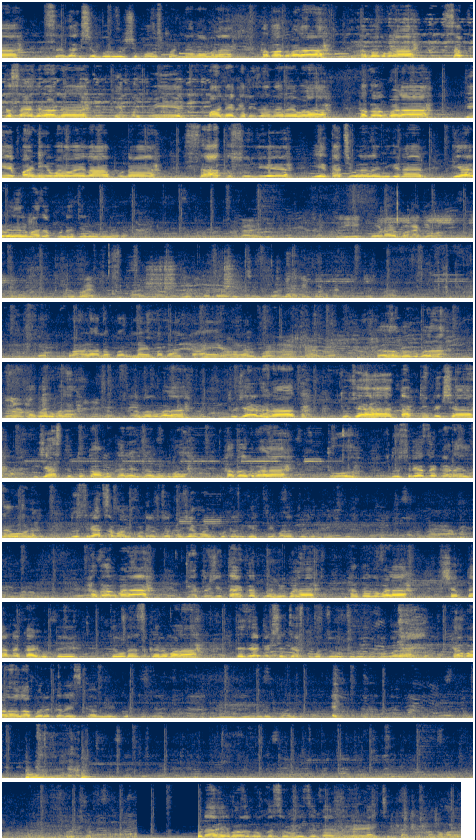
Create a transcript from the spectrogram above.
सलग शंभर वर्ष पाऊस पडणार आहे बाळा हा बघ बाळा हा बघ बाळा सप्तसागरानं ही पृथ्वी पाण्याखाली जाणार आहे बाळा हा बघ बाळा ते पाणी वळवायला पुन्हा सात सूर्य एकाच वेळेला निघणार. त्या वेळेला माझा पुन्हा जन्म होणार आहे. कोडा बघा जेव्हा. बाळाला बरं नाही म्हणा काय बरं काय बरं. हा बघ बाळा हा बघ बाळा हा बघ बाळा. तुझ्या घरात तुझ्या ताकदीपेक्षा जास्त तू कामं करायला जाऊ नको बाळा. हा बघ बाळा तू दुसऱ्याचं कडायला जाऊन दुसऱ्याचं मानकुटीवर तुझ्या मानकुटीवर घेतली बाळा तुझ्या हा बघ बाळा ती तुझी ताकद नव्हे बाळा. हा बघ बाळा शब्दानं काय होते तेवढंच कर बाळा. त्याच्यापेक्षा जास्त वजन उचलू नको बाळा. ह्या बाळाला बरं करायचं काम मी करतो. पुढं आहे बाळानो कसं व्हायचं काय व्हायचं काय चिंता करू नका बाळा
